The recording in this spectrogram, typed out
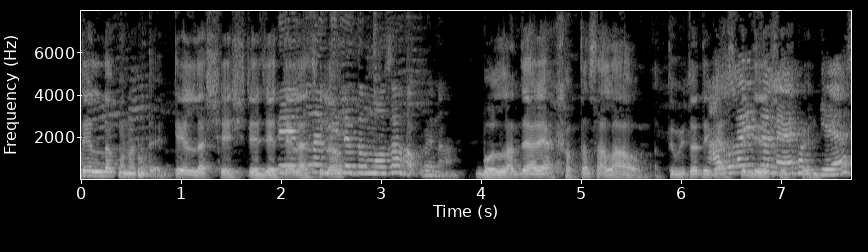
তেল দাও কোনো তে- তেলটা শেষ রে যে তেল তেল আছিল। দিলে তো মজা হবে না। বললাম যে আরে এক সপ্তাহ চালাও। তুমি তো দেখে আজকে দিয়ে শেষ এখন গ্যাস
